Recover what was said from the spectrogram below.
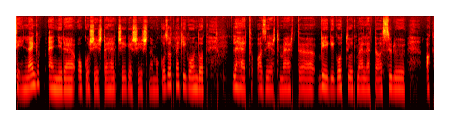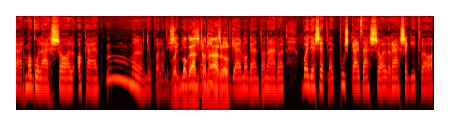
tényleg ennyire okos és tehetséges, és nem okozott neki gondot. Lehet azért, mert végig ott ült mellette a szülő, akár magolással, akár mm, mondjuk valami vagy magántanárral. magántanárral, vagy esetleg puskázással rásegítve a,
